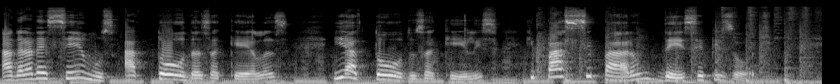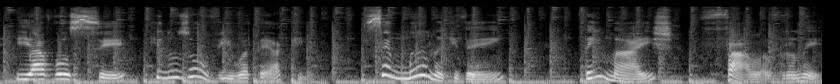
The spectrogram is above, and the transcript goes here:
Agradecemos a todas aquelas e a todos aqueles que participaram desse episódio e a você que nos ouviu até aqui. Semana que vem tem mais Fala Brunet.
